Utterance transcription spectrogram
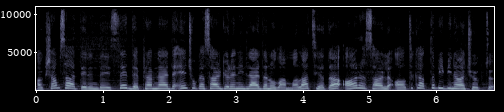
Akşam saatlerinde ise depremlerde en çok hasar gören illerden olan Malatya'da ağır hasarlı 6 katlı bir bina çöktü.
